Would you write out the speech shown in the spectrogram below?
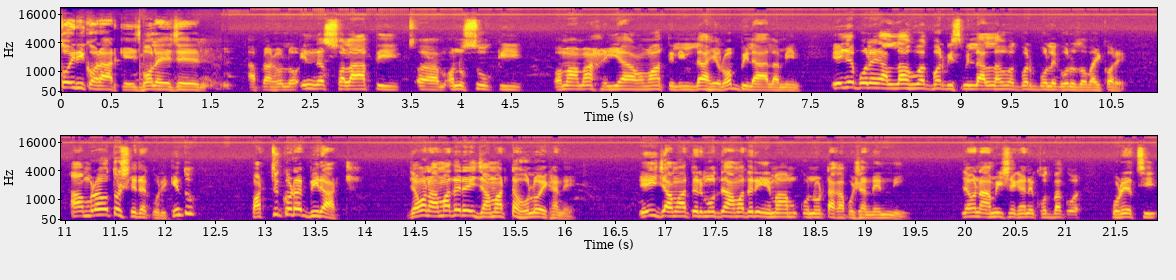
তৈরি করা আর কি। বলে যে আপনার হলো, ইন্না সলাতি অনুসুকি ওমামা ইয়া ওমাতিল্লাহ রব্বিল আলামিন। এই যে বলে আল্লাহু আকবর বিসমিল্লা আল্লাহু আকবর বলে গরু জবাই করে, আমরাও তো সেটা করি। কিন্তু পার্থক্যটা বিরাট। যেমন আমাদের এই জামাতটা হলো এখানে। এই জামাতের মধ্যে আমাদের ইমাম কোনো টাকা পয়সা নেননি। যেমন আমি সেখানে খোদবা করেছি।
